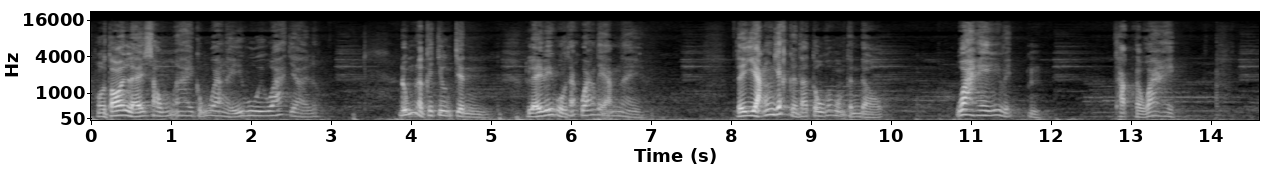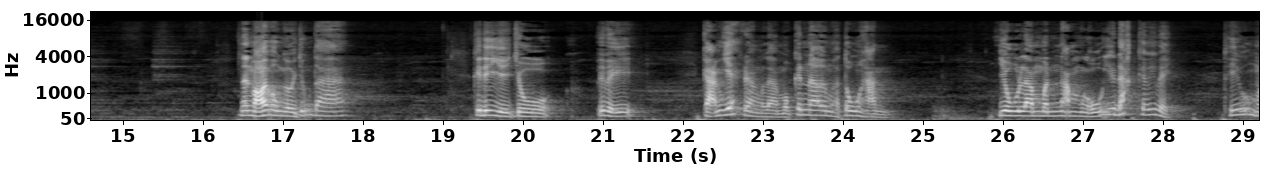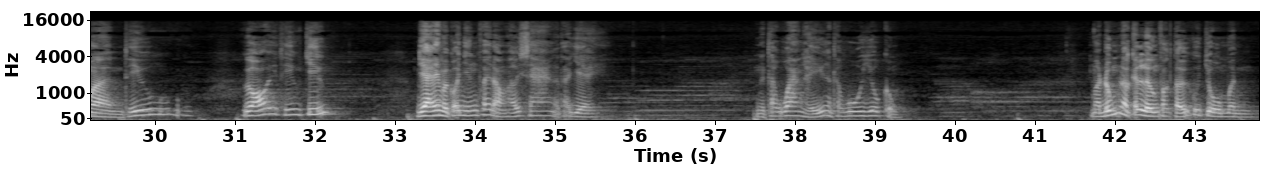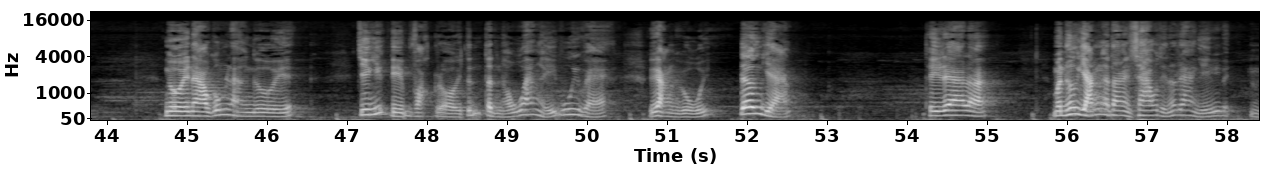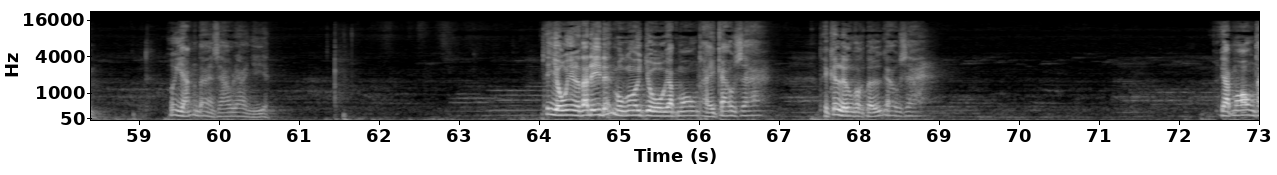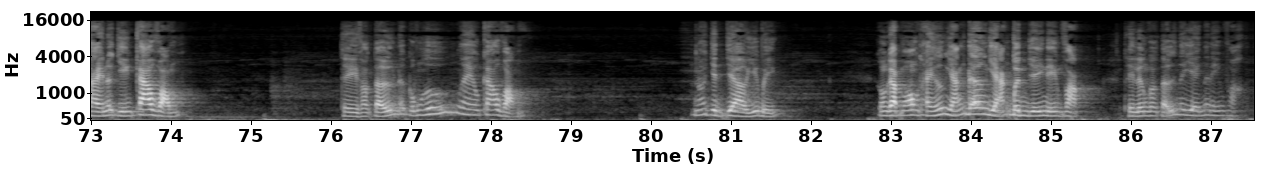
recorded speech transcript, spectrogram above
Hồi tối lễ xong, ai cũng quan hỷ vui quá trời luôn. Đúng là cái chương trình lễ viếng bồ tát quán thế âm này, để dẫn dắt người ta tu có một tịnh độ. Quá hay quý vị. Ừ. thật là quá hay. Nên mỗi một người chúng ta, khi đi về chùa, quý vị cảm giác rằng là một cái nơi mà tu hành, dù là mình nằm ngủ dưới đất, cái quý vị thiếu mền, thiếu gói, thiếu chiếu vậy mà có những phái đoàn ở xa người ta về, người ta quan hỷ, người ta vui vô cùng mà đúng là cái lượng phật tử của chùa mình, người nào cũng là người chuyên nhất niệm phật rồi, tính tình họ quan hỷ, vui vẻ, gần gũi, đơn giản thì ra là mình hướng dẫn người ta làm sao thì nó ra làm vậy. quý vị hướng dẫn người ta làm sao ra làm gì vậy? Thí dụ như người ta đi đến một ngôi chùa gặp một ông thầy cao xa, thì cái lượng phật tử cao xa. Gặp một ông thầy nói chuyện cao vọng, thì phật tử nó cũng hướng theo cao vọng. Nó trên trời dưới biển. Còn gặp một ông thầy hướng dẫn đơn giản, bình dị niệm phật, thì lượng phật tử nó về nó niệm phật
